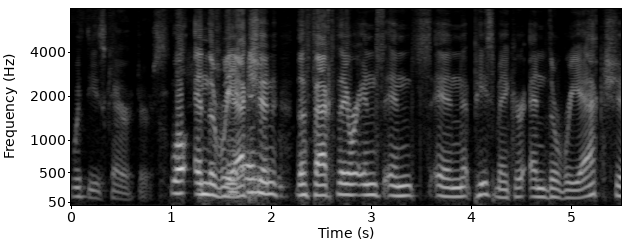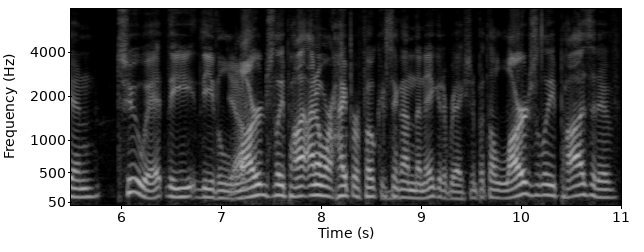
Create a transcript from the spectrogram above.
with these characters. Well, and the reaction, the fact they were in in in Peacemaker, and the reaction to it, the the largely po- I know we're hyper focusing on the negative reaction, but the largely positive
